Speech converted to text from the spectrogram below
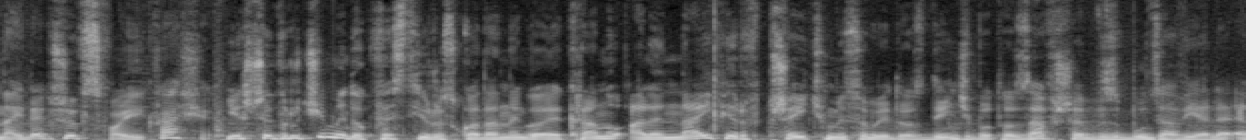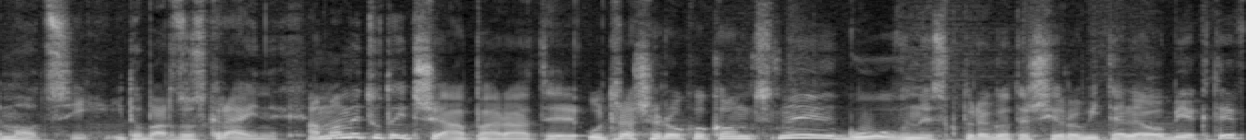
najlepszy w swojej klasie. Jeszcze wrócimy do kwestii rozkładanego ekranu, ale najpierw przejdźmy sobie do zdjęć, bo to zawsze wzbudza wiele emocji i to bardzo skrajnych. A mamy tutaj trzy aparaty: ultraszerokokątny, główny, z którego też się robi teleobiektyw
